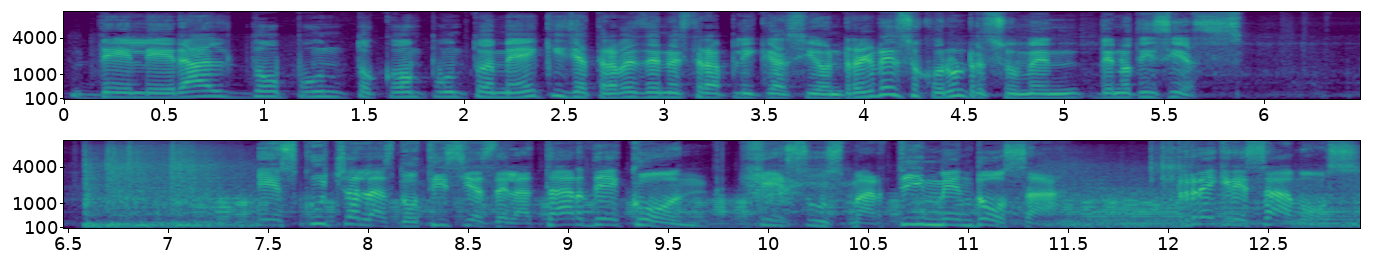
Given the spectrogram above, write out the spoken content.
del heraldo.com.mx y a través de nuestra aplicación. Regreso con un resumen de noticias. Escucha las noticias de la tarde con Jesús Martín Mendoza. Regresamos.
